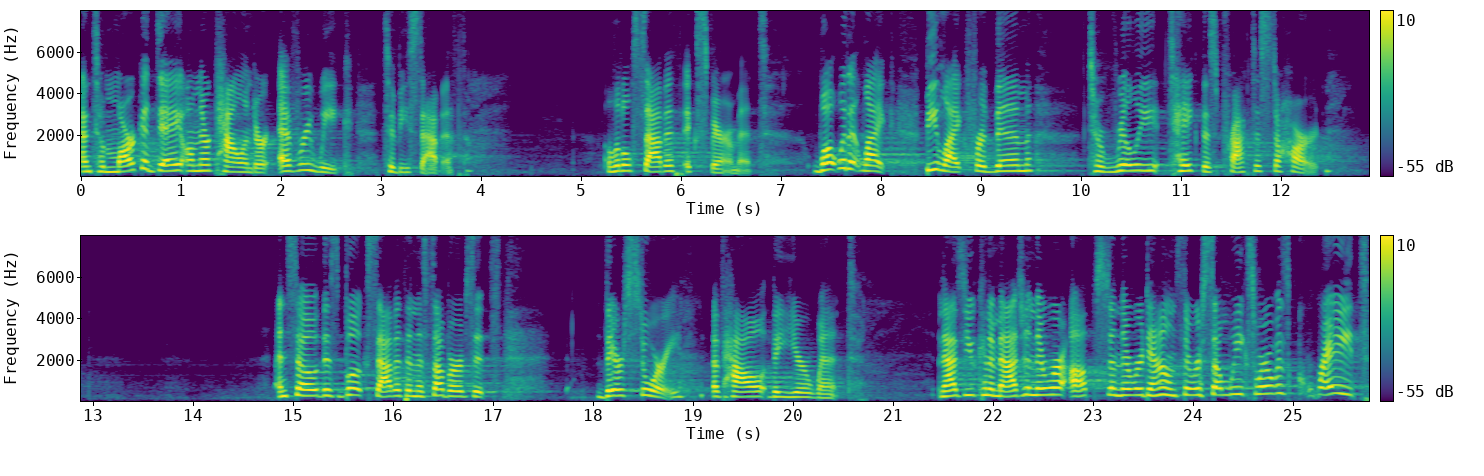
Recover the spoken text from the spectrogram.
and to mark a day on their calendar every week to be sabbath. A little sabbath experiment. What would it like be like for them to really take this practice to heart? And so this book sabbath in the suburbs it's their story of how the year went and as you can imagine, there were ups and there were downs. There were some weeks where it was great.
